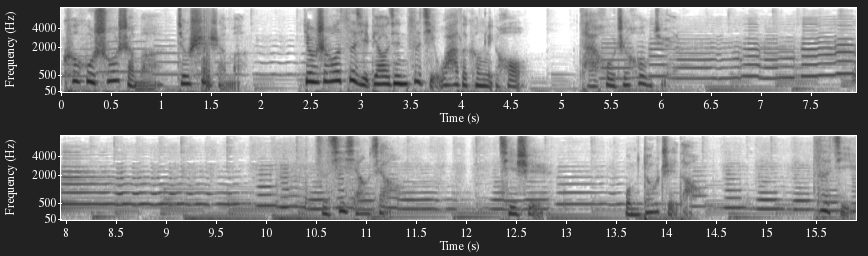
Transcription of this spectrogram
客户说什么就是什么，有时候自己掉进自己挖的坑里后，才后知后觉。仔细想想，其实我们都知道，自己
